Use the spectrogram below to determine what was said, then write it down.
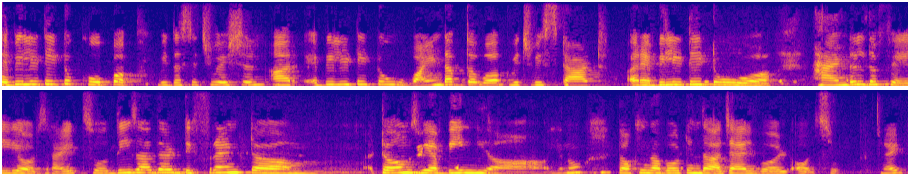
ability to cope up with the situation, our ability to wind up the work which we start, our ability to uh, handle the failures, right? So these are the different um, terms we have been uh, you know talking about in the agile world also right?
